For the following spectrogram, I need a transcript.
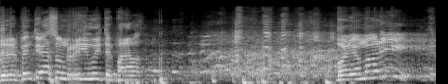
De repente oías un ruido y te parabas. Doña Mari.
